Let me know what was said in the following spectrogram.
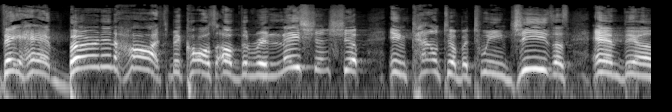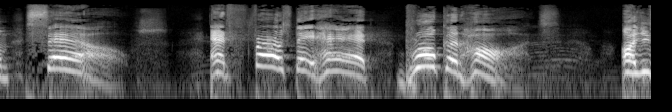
They had burning hearts because of the relationship encounter between Jesus and themselves. At first, they had broken hearts. Are you,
